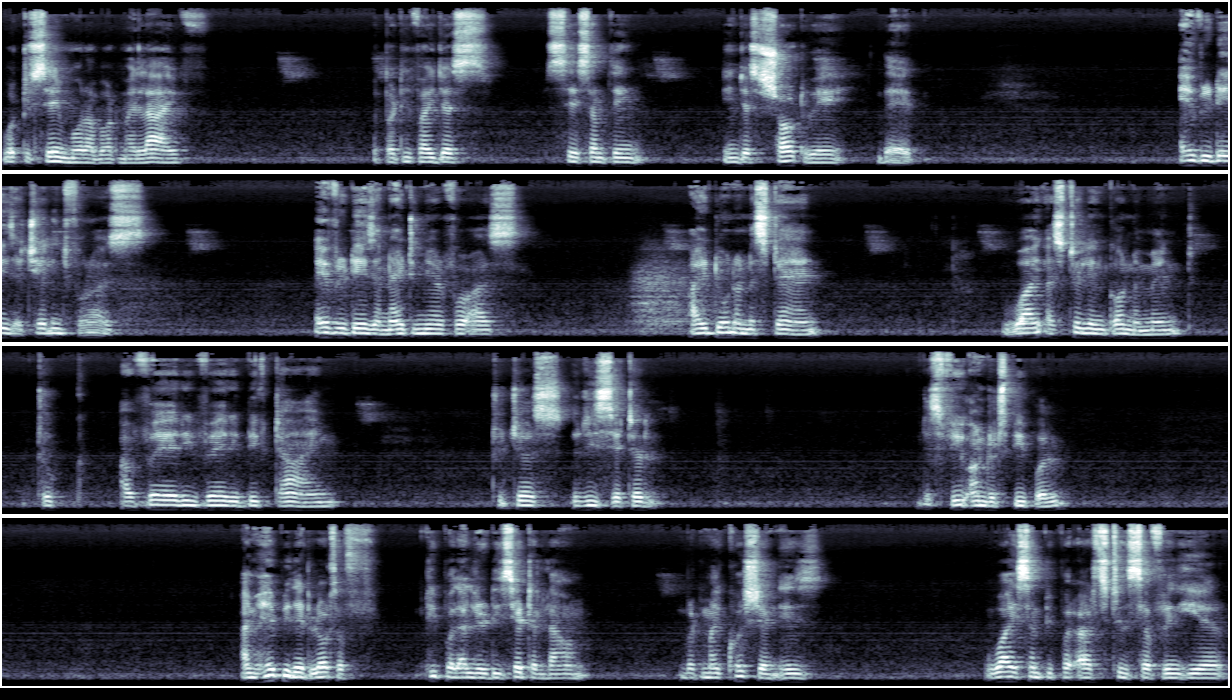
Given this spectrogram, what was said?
what to say more about my life, but if I just say something in just short way that every day is a challenge for us every day is a nightmare for us. I don't understand why Australian government took a very very big time to just resettle just few hundreds people. I'm happy that lots of people already settled down, but my question is why some people are still suffering here.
